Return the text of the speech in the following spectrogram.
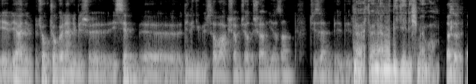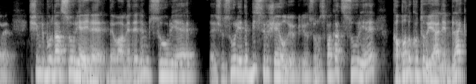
E, Yani çok çok önemli bir e, isim. E, deli gibi sabah akşam çalışan, yazan, çizen bir, bir Evet önemli bir gelişme bu. kadın. Evet. Şimdi buradan Suriye ile devam edelim. Suriye, e, şimdi Suriye'de bir sürü şey oluyor biliyorsunuz. Fakat Suriye kapalı kutu yani black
